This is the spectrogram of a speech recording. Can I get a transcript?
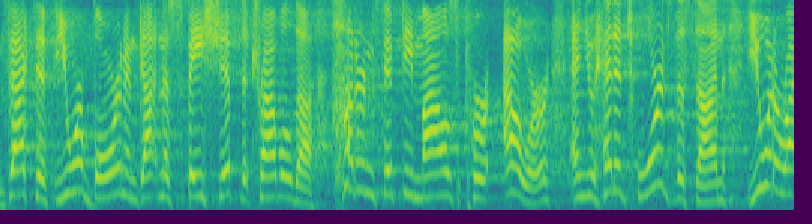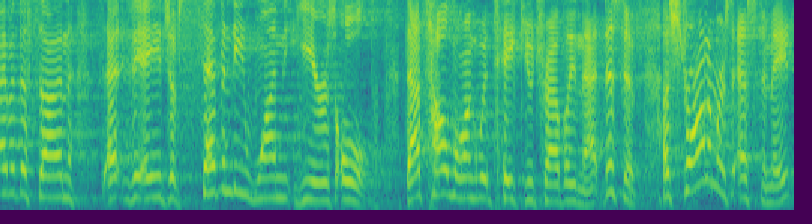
In fact, if you were born and got in a spaceship that traveled 150 miles per hour and you headed towards the sun, you would arrive at the sun at the age of 71 years old. That's how long it would take you traveling that distance. Astronomers estimate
